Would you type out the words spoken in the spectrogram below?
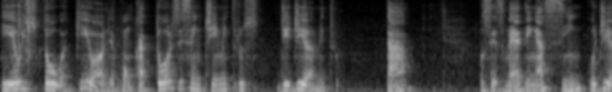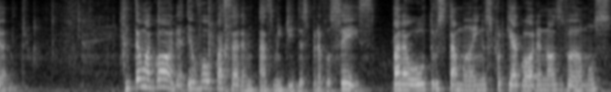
E eu estou aqui, olha, com 14 centímetros de diâmetro, tá? Vocês medem assim o diâmetro. Então, agora, eu vou passar as medidas para vocês para outros tamanhos, porque agora nós vamos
